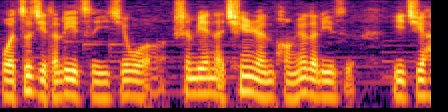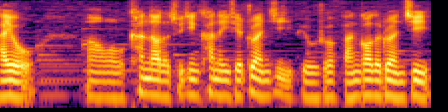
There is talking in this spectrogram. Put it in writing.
我自己的例子，以及我身边的亲人朋友的例子，以及还有啊，我看到的最近看的一些传记，比如说梵高的传记，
